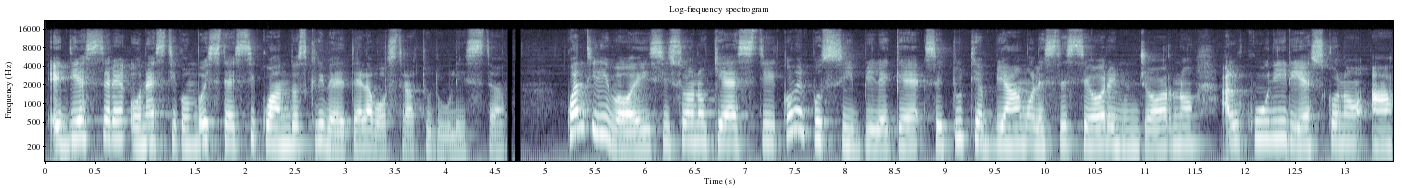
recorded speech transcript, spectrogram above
e di essere onesti con voi stessi quando scrivete la vostra to-do list. Quanti di voi si sono chiesti com'è possibile che se tutti abbiamo le stesse ore in un giorno, alcuni riescono a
